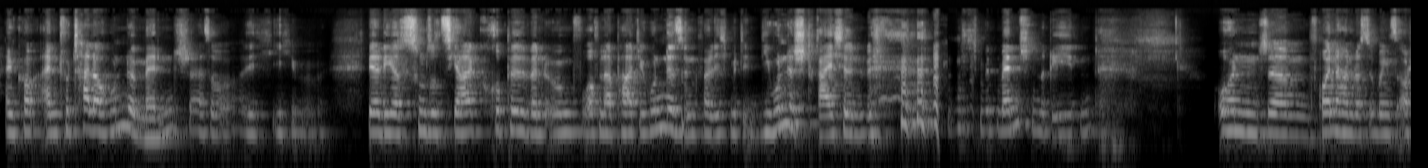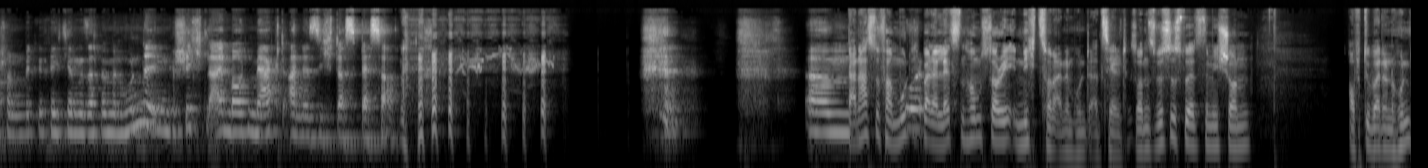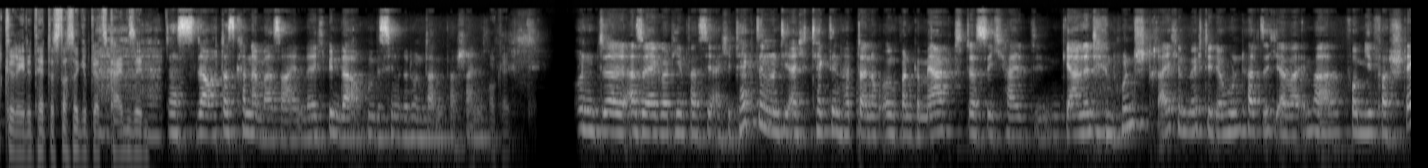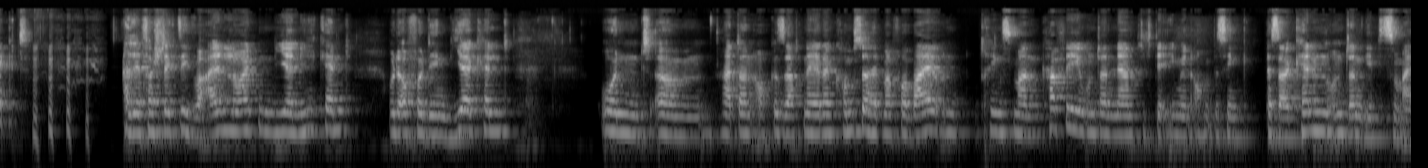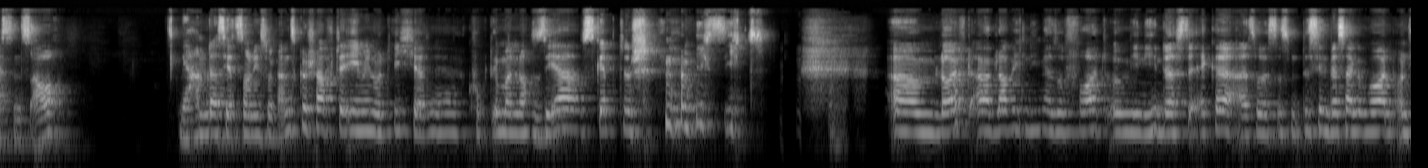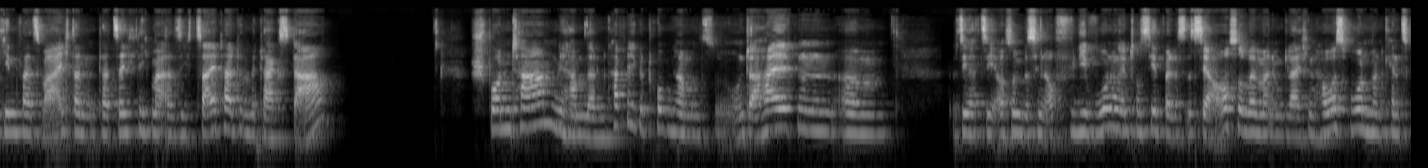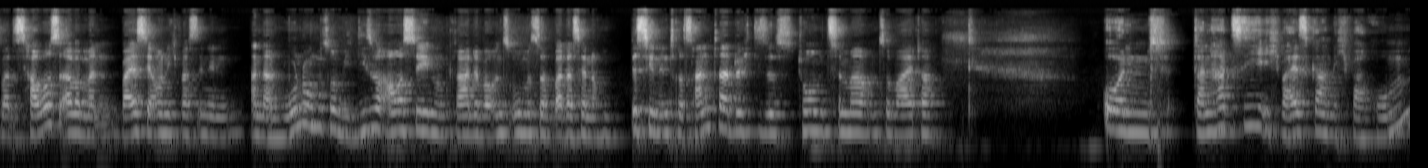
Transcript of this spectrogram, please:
ein, ein totaler Hundemensch. Also ich, ich werde ja zum Sozialkrüppel, wenn irgendwo auf einer Party Hunde sind, weil ich mit die Hunde streicheln will, nicht mit Menschen reden. Und ähm, Freunde haben das übrigens auch schon mitgekriegt. Die haben gesagt, wenn man Hunde in Geschichten einbaut, merkt Anne sich das besser. ähm, Dann hast du vermutlich bei der letzten Home Story nichts von einem Hund erzählt. Sonst wüsstest du jetzt nämlich schon, ob du über einen Hund geredet hättest, das ergibt jetzt keinen Sinn. Das, auch, das kann aber sein. Ne? Ich bin da auch ein bisschen redundant wahrscheinlich. Okay. Und äh, also er gehört jedenfalls die Architektin und die Architektin hat dann auch irgendwann gemerkt, dass ich halt gerne den Hund streicheln möchte. Der Hund hat sich aber immer vor mir versteckt. also er versteckt sich vor allen Leuten, die er nicht kennt und auch vor denen, die er kennt. Und ähm, hat dann auch gesagt, naja, dann kommst du halt mal vorbei und trinkst mal einen Kaffee und dann lernt dich der Emil auch ein bisschen besser kennen und dann geht es meistens auch. Wir haben das jetzt noch nicht so ganz geschafft, der Emil und ich. Er guckt immer noch sehr skeptisch, wenn er mich sieht. Ähm, läuft aber, glaube ich, nicht mehr sofort irgendwie in die hinterste Ecke. Also es ist ein bisschen besser geworden. Und jedenfalls war ich dann tatsächlich mal, als ich Zeit hatte, mittags da spontan. Wir haben dann Kaffee getrunken, haben uns unterhalten. Ähm, sie hat sich auch so ein bisschen auch für die Wohnung interessiert, weil das ist ja auch so, wenn man im gleichen Haus wohnt. Man kennt zwar das Haus, aber man weiß ja auch nicht, was in den anderen Wohnungen so, wie die so aussehen. Und gerade bei uns oben ist, war das ja noch ein bisschen interessanter durch dieses Turmzimmer und so weiter. Und dann hat sie, ich weiß gar nicht warum,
